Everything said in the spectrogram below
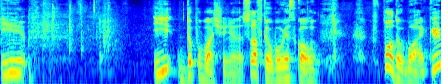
і. І до побачення. Ставте обов'язково вподобайки.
